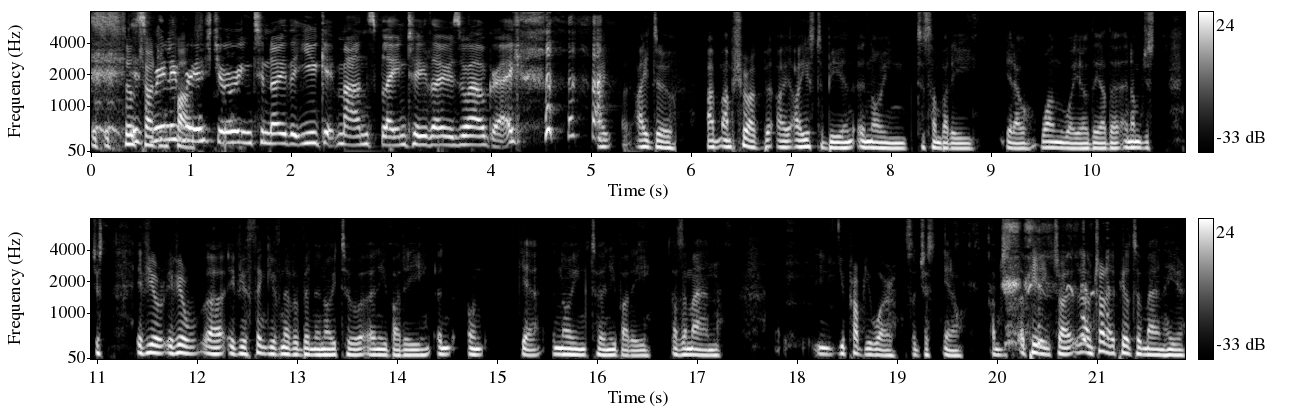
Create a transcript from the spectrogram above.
It's, it's, it's really fast. reassuring to know that you get mansplained to though as well, Greg. I, I do. I'm, I'm sure I've been, I, I used to be annoying to somebody you know one way or the other and i'm just just if you're if you're uh, if you think you've never been annoyed to anybody and on yeah, annoying to anybody as a man. You, you, probably were. So just you know, I'm just appealing. Try, I'm trying to appeal to men here.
